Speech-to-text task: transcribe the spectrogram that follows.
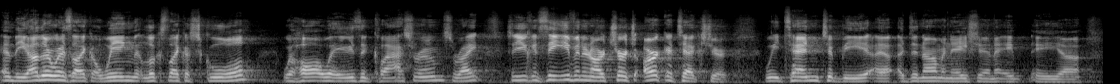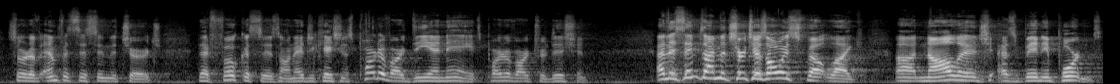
and the other was like a wing that looks like a school with hallways and classrooms, right? So you can see even in our church architecture, we tend to be a, a denomination, a, a uh, sort of emphasis in the church that focuses on education. It's part of our DNA, it's part of our tradition. At the same time, the church has always felt like uh, knowledge has been important.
